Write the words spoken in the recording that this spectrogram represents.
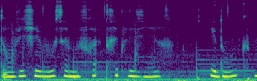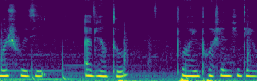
d'envie chez vous, ça me fera très plaisir. Et donc, moi je vous dis à bientôt pour une prochaine vidéo.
